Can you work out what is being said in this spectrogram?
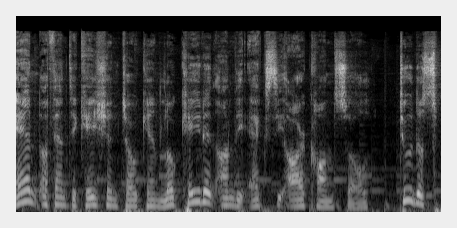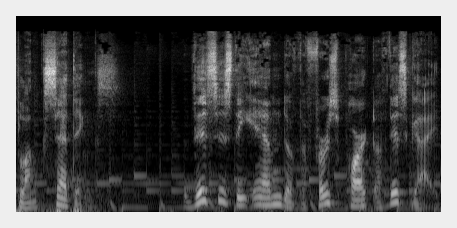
and authentication token located on the XDR console to the Splunk settings. This is the end of the first part of this guide.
